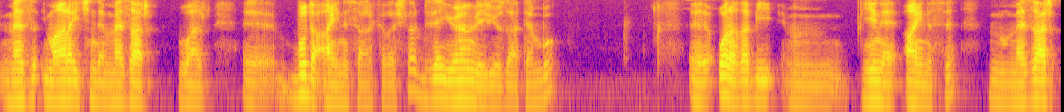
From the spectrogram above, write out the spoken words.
mez mağara içinde mezar var. E, bu da aynısı arkadaşlar. Bize yön veriyor zaten bu. E, orada bir yine aynısı mezar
